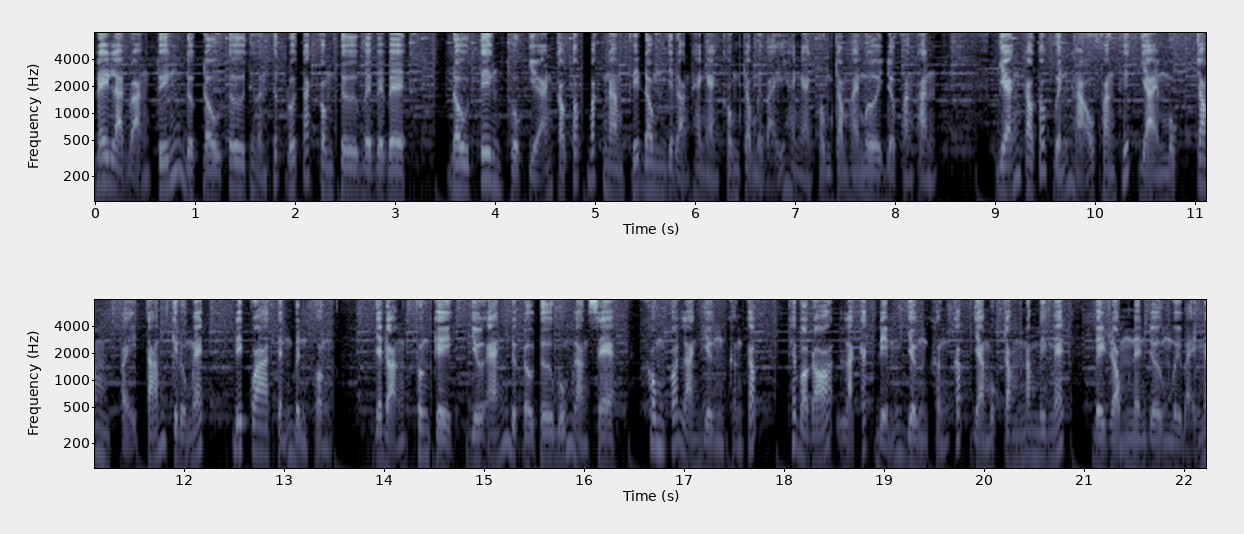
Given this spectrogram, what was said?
Đây là đoạn tuyến được đầu tư theo hình thức đối tác công tư BBB, đầu tiên thuộc dự án cao tốc Bắc Nam phía Đông giai đoạn 2017-2020 được hoàn thành. Dự án cao tốc Vĩnh Hảo Phan Thiết dài 100,8 km đi qua tỉnh Bình Thuận. Giai đoạn phân kỳ, dự án được đầu tư 4 làn xe, không có làn dừng khẩn cấp. Theo vào đó là các điểm dừng khẩn cấp dài 150 m, bề rộng nền đường 17 m,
